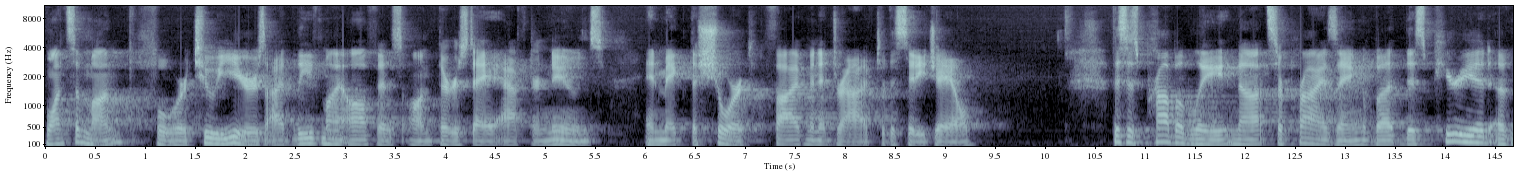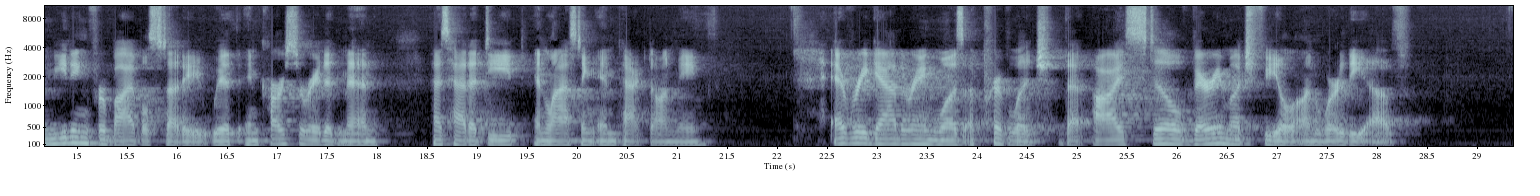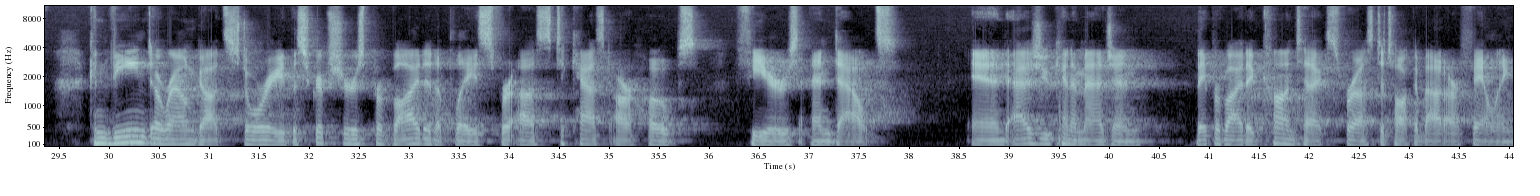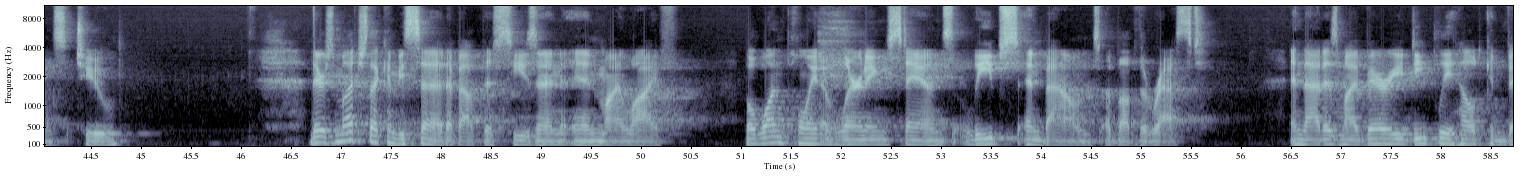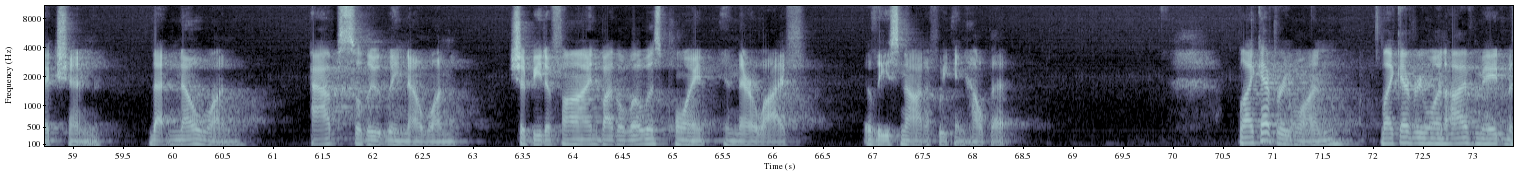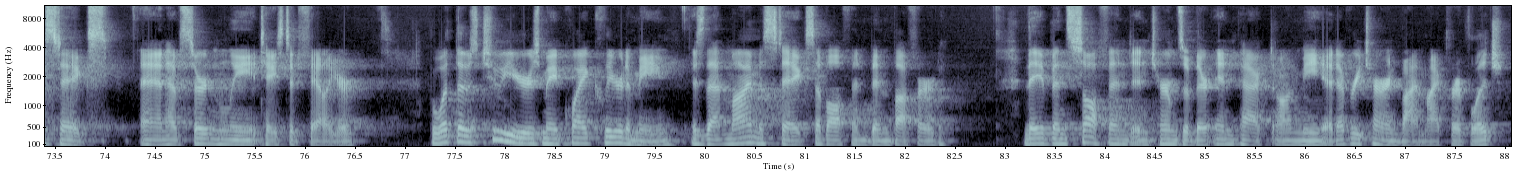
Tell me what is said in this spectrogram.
Once a month for two years, I'd leave my office on Thursday afternoons and make the short five minute drive to the city jail. This is probably not surprising, but this period of meeting for Bible study with incarcerated men has had a deep and lasting impact on me. Every gathering was a privilege that I still very much feel unworthy of. Convened around God's story, the scriptures provided a place for us to cast our hopes, fears, and doubts. And as you can imagine, they provided context for us to talk about our failings too. There's much that can be said about this season in my life, but one point of learning stands leaps and bounds above the rest, and that is my very deeply held conviction that no one, absolutely no one, should be defined by the lowest point in their life, at least not if we can help it. Like everyone, like everyone, I've made mistakes and have certainly tasted failure. But what those two years made quite clear to me is that my mistakes have often been buffered. They've been softened in terms of their impact on me at every turn by my privilege.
